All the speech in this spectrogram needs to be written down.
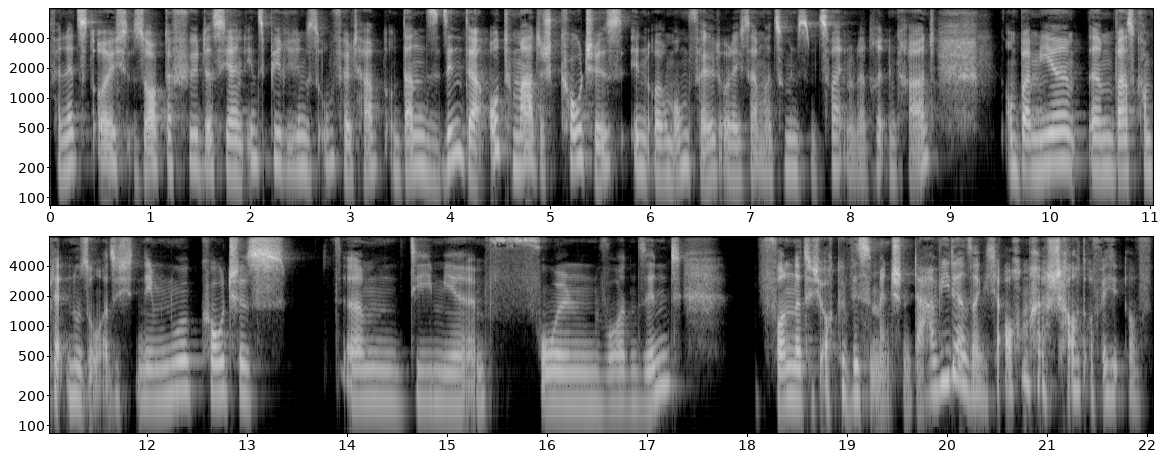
vernetzt euch, sorgt dafür, dass ihr ein inspirierendes Umfeld habt und dann sind da automatisch Coaches in eurem Umfeld oder ich sage mal zumindest im zweiten oder dritten Grad. Und bei mir ähm, war es komplett nur so. Also ich nehme nur Coaches, ähm, die mir empfohlen worden sind von natürlich auch gewissen Menschen. Da wieder sage ich auch mal, schaut auf, welch, auf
